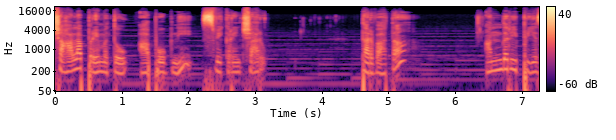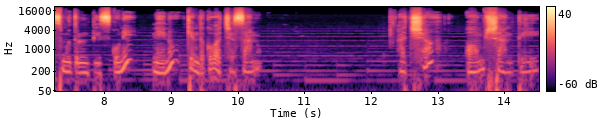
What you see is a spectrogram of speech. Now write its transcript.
చాలా ప్రేమతో ఆ పోగ్ని స్వీకరించారు. తర్వాత అందరి ప్రియ స్మృతులను తీసుకొని నేను కిందకు వచ్చేసాను. అచ్చా ఓం శాంతి.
